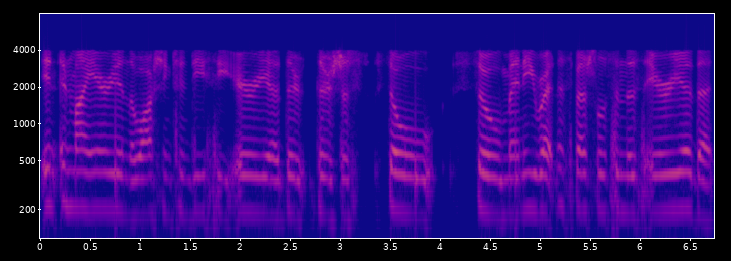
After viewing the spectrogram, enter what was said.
In, in my area, in the Washington D.C. area, there, there's just so so many retina specialists in this area that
